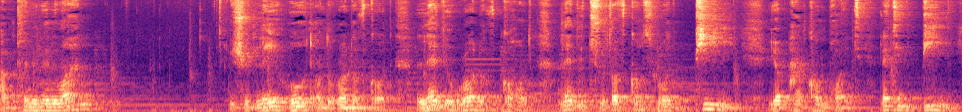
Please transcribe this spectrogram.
um, 2021 you should lay hold on the Word of God. Let the Word of God, let the truth of God's Word be your anchor point. Let it be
